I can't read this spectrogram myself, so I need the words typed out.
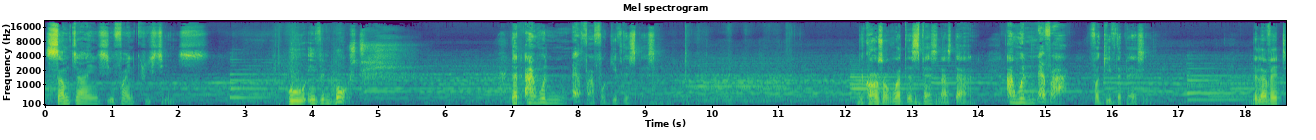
Sometimes you find Christians who even boast that I will never forgive this person because of what this person has done. I will never forgive the person. Beloved,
